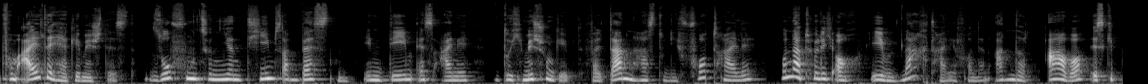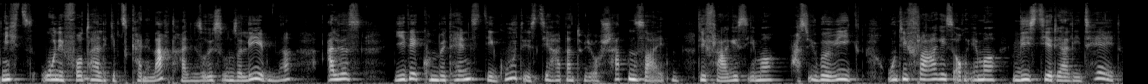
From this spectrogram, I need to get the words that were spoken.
vom Alter her gemischt ist. So funktionieren Teams am besten, indem es eine Durchmischung gibt, weil dann hast du die Vorteile und natürlich auch eben Nachteile von den anderen. Aber es gibt nichts, ohne Vorteile gibt es keine Nachteile. So ist unser Leben. Ne? Alles jede Kompetenz, die gut ist, die hat natürlich auch Schattenseiten. Die Frage ist immer, was überwiegt? Und die Frage ist auch immer, wie ist die Realität?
